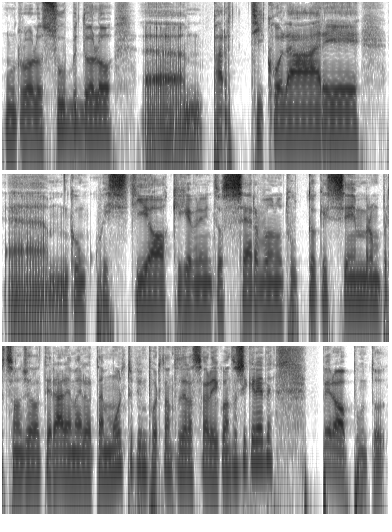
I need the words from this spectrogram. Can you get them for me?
un ruolo subdolo, um, particolare, um, con questi occhi che veramente osservano tutto, che sembra un personaggio laterale, ma in realtà è molto più importante della storia di quanto si crede. Però, appunto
